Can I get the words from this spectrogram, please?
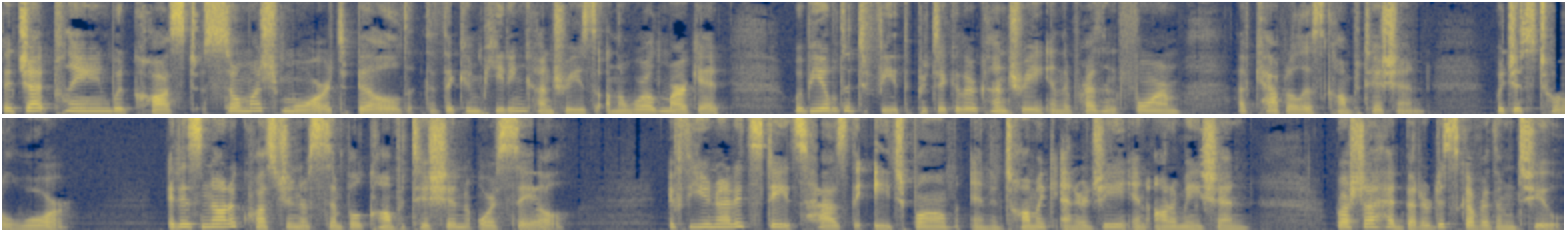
The jet plane would cost so much more to build that the competing countries on the world market would be able to defeat the particular country in the present form of capitalist competition, which is total war. It is not a question of simple competition or sale. If the United States has the H bomb and atomic energy and automation, Russia had better discover them too,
